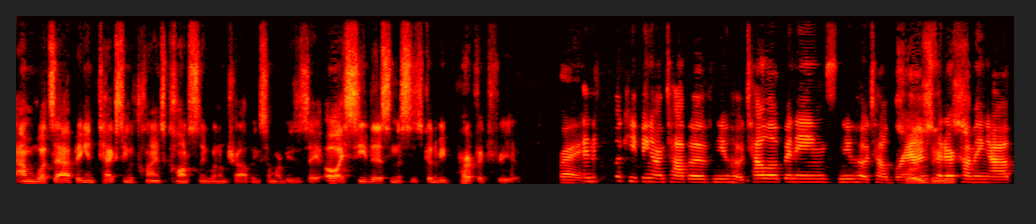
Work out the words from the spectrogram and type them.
I'm WhatsApping and texting with clients constantly when I'm traveling somewhere because they say, oh, I see this, and this is going to be perfect for you. Right. and also keeping on top of new hotel openings new hotel brands that are coming up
